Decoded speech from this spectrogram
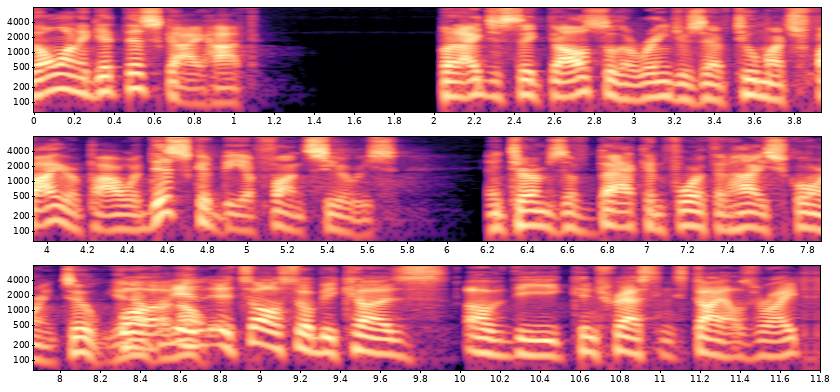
you don't want to get this guy hot. But I just think also the Rangers have too much firepower. This could be a fun series in terms of back and forth and high scoring too. You well, never know. It, it's also because of the contrasting styles, right?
